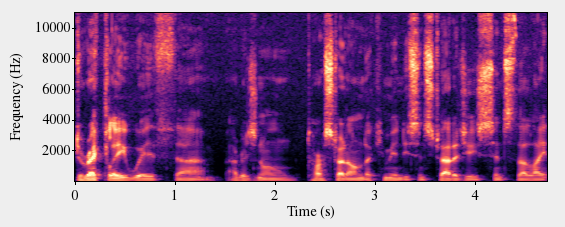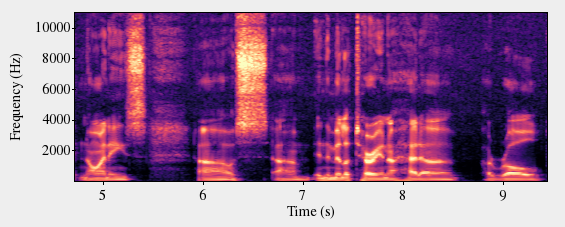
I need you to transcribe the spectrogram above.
directly with uh, Aboriginal Torres Strait Islander communities and strategies since the late 90s. Uh, I was um, in the military and I had a, a role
